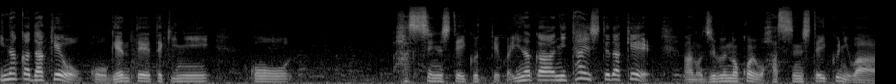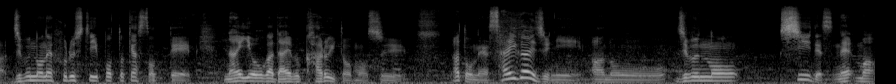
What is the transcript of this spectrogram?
田舎だけをこう限定的にこう発信していくっていうか田舎に対してだけあの自分の声を発信していくには自分のねフルシティポッドキャストって内容がだいぶ軽いと思うしあとね災害時にあの自分の市ですね、まあ、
